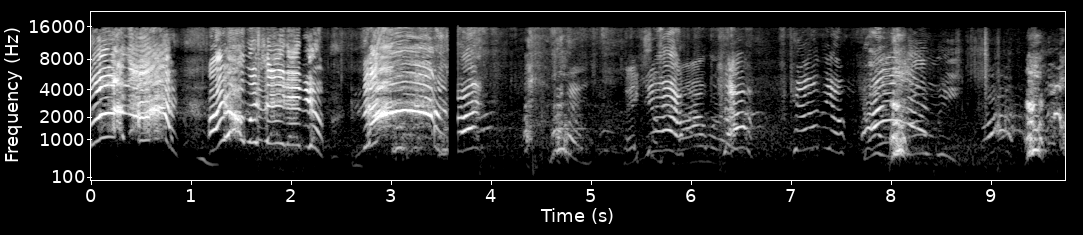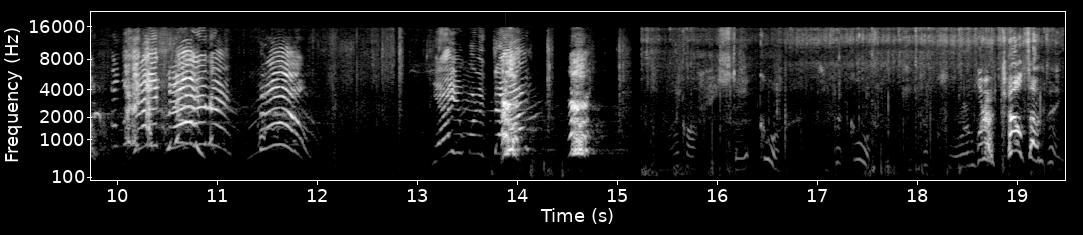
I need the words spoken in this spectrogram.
Mommy! I always hated you! No! Take your power. Don't kill you! Help me! Move! Yeah, you want to die? Oh my gosh, stay cool. Keep it cool. Keep it cool. I'm gonna kill something!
